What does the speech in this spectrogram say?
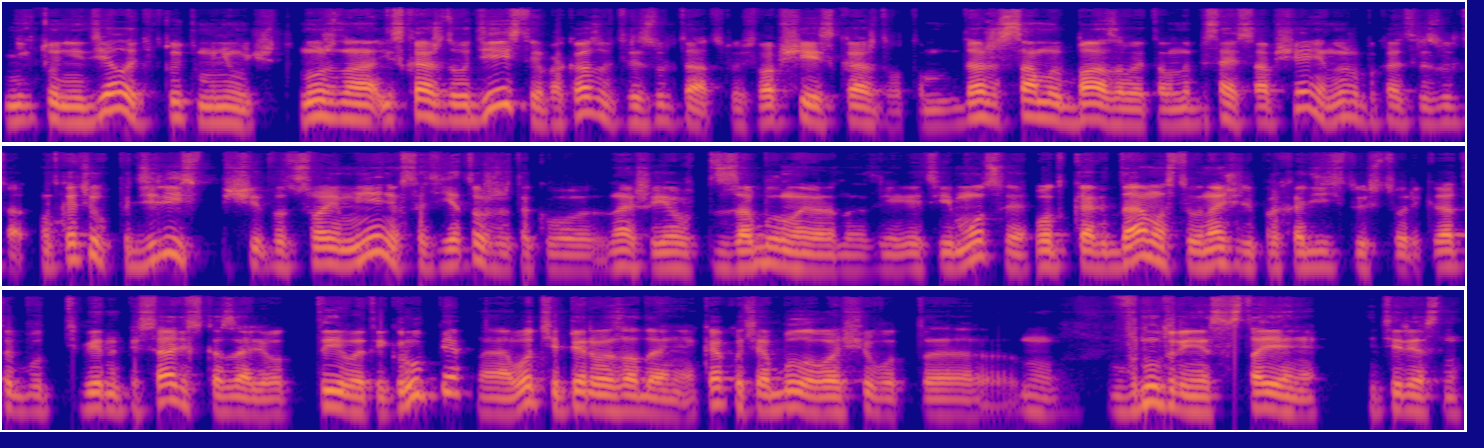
никто не делает, никто этому не учит. Нужно из каждого действия показывать результат. То есть вообще из каждого, там, даже самый базовый, там, написать сообщение, нужно показать результат. Вот, Катюк, поделись вот своим мнением. Кстати, я тоже такого, знаешь, я забыл, наверное, эти, эти эмоции. Вот когда мы с тобой начали проходить эту историю, когда ты вот тебе написали, сказали, вот ты в этой группе, а вот тебе первое задание. Как у тебя было вообще вот э, ну, внутреннее состояние? Интересно.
